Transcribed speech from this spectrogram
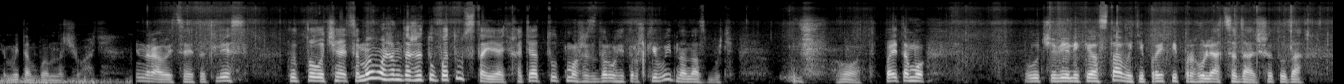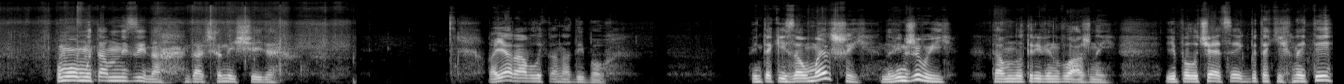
І ми там будемо ночувати. Мені подобається этот ліс. Тут виходить, ми можемо навіть тупо тут стояти, хоча тут може з дороги трошки видно нас бути. Вот. Поэтому лучше велики оставить и пройти прогуляться дальше туда. По-моєму, там низина дальше нижче йде. А я равлика надибав. Він такий завмерший, але він живий. Там внутрі він влажний. І виходить, якби таких знайти,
